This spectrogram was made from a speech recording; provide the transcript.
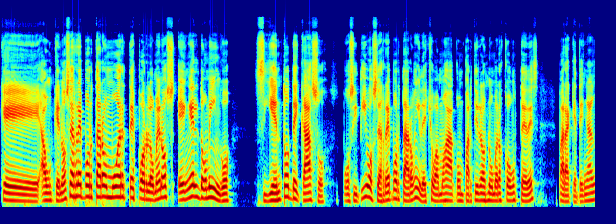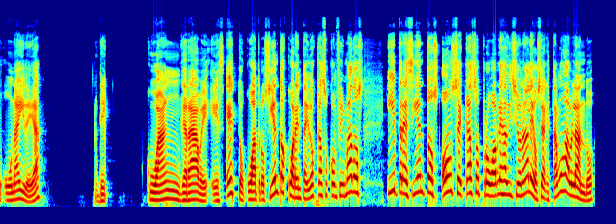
que aunque no se reportaron muertes por lo menos en el domingo, cientos de casos positivos se reportaron y de hecho vamos a compartir los números con ustedes para que tengan una idea de cuán grave es esto. 442 casos confirmados y 311 casos probables adicionales. O sea que estamos hablando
